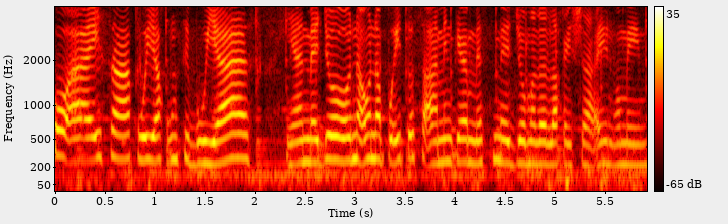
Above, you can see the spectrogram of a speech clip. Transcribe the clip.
Po ay sa kuya kong sibuyas. Yan, medyo nauna po ito sa amin kaya mas medyo malalaki siya. Ayun, oh, may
